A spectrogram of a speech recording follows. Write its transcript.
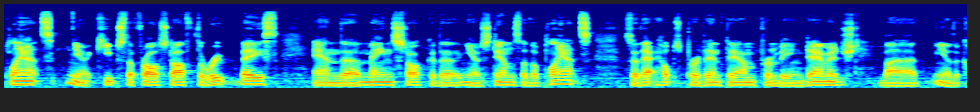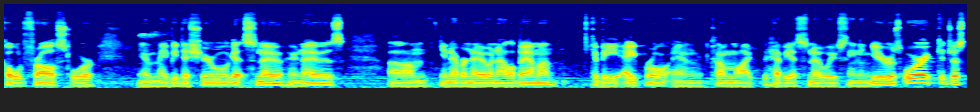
plants. You know, it keeps the frost off the root base and the main stalk of the, you know, stems of the plants. So that helps prevent them from being damaged by, you know, the cold frost or, you know, maybe this year we'll get snow, who knows. Um, you never know in Alabama. It could be April and come like the heaviest snow we've seen in years, or it could just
